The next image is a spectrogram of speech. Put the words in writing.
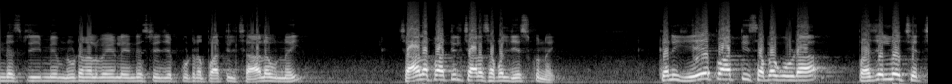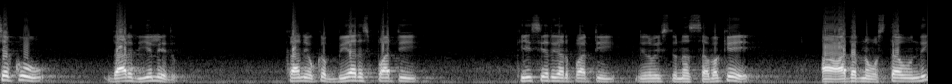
ఇండస్ట్రీ మేము నూట నలభై ఏళ్ళ ఇండస్ట్రీ అని చెప్పుకుంటున్న పార్టీలు చాలా ఉన్నాయి. చాలా పార్టీలు చాలా సభలు చేసుకున్నాయి. కానీ ఏ పార్టీ సభ కూడా ప్రజల్లో చర్చకు దారి తీయలేదు. కానీ ఒక బీఆర్ఎస్ పార్టీ కేసీఆర్ గారి పార్టీ నిర్వహిస్తున్న సభకే ఆ ఆదరణ వస్తూ ఉంది.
